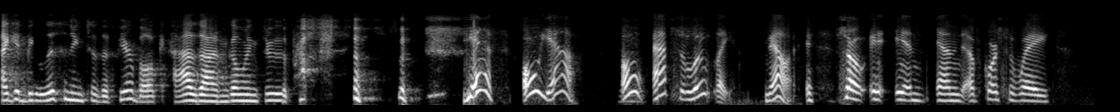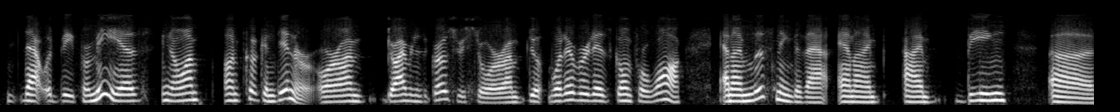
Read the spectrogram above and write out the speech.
I could be listening to the fear book as I'm going through the process. Yes. Oh yeah. Oh, absolutely. Yeah. So in and of course the way that would be for me is, you know, I'm I'm cooking dinner or I'm driving to the grocery store or I'm doing whatever it is going for a walk and I'm listening to that and I'm I'm being uh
